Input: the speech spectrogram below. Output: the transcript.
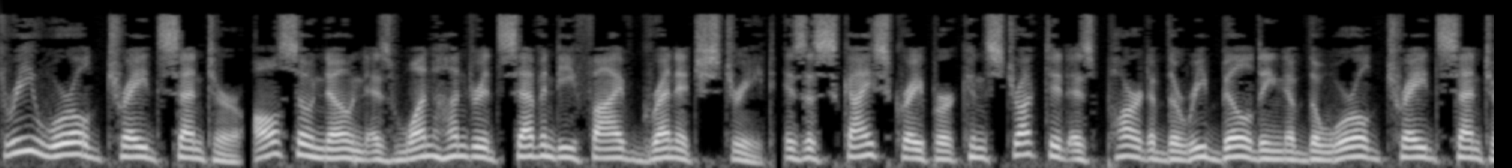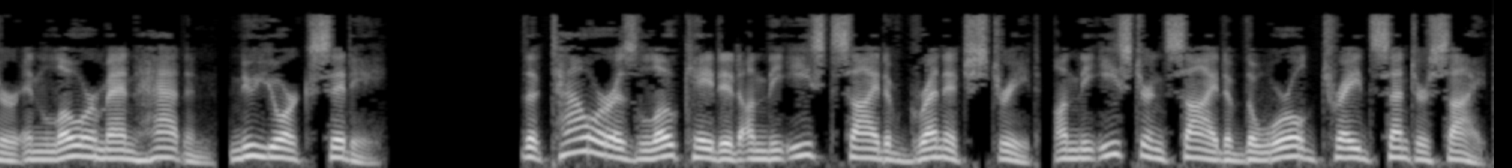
3 World Trade Center also known as 175 Greenwich Street is a skyscraper constructed as part of the rebuilding of the World Trade Center in Lower Manhattan, New York City. The tower is located on the east side of Greenwich Street, on the eastern side of the World Trade Center site.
